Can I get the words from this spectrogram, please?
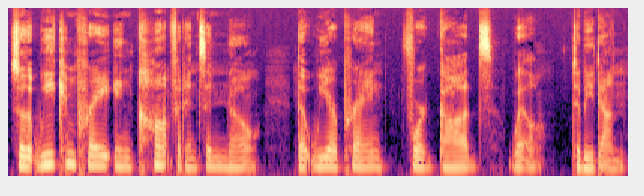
so that we can pray in confidence and know that we are praying for God's will to be done.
